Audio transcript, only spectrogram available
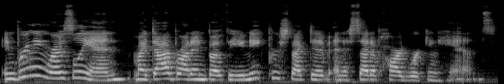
In bringing Rosalie in, my dad brought in both a unique perspective and a set of hardworking hands.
